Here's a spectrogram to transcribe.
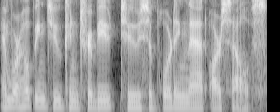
and we're hoping to contribute to supporting that ourselves.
